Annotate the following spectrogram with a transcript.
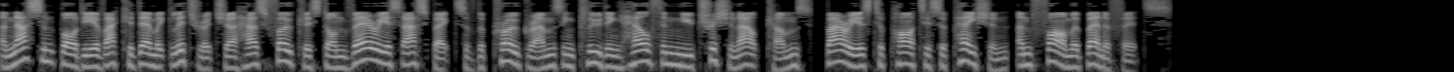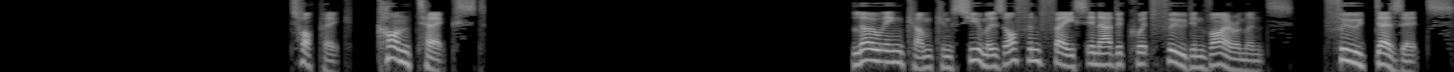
A nascent body of academic literature has focused on various aspects of the programs including health and nutrition outcomes, barriers to participation, and farmer benefits. Topic: Context Low-income consumers often face inadequate food environments, food deserts,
